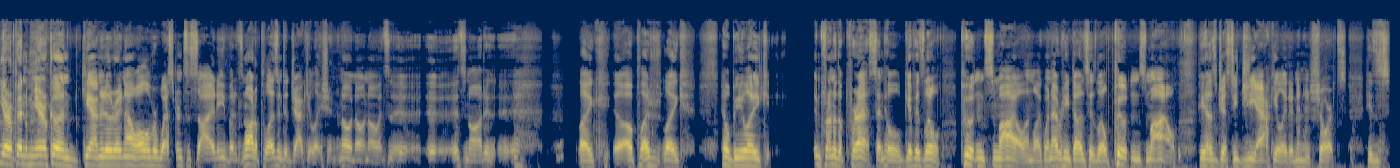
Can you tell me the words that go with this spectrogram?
Europe and America and Canada right now, all over Western society. But it's not a pleasant ejaculation. No, no, no. It's it, it, it's not. It, like a pleasure like he'll be like in front of the press and he'll give his little Putin smile. And like whenever he does his little Putin smile he has just ejaculated in his shorts. He's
